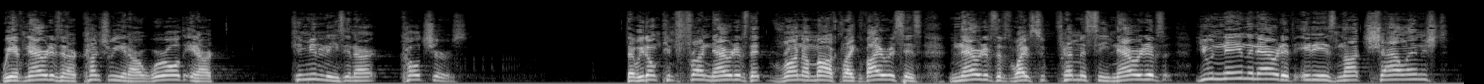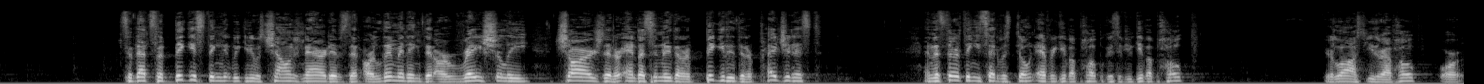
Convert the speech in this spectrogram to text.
We have narratives in our country, in our world, in our communities, in our cultures that we don't confront narratives that run amok like viruses, narratives of white supremacy, narratives, you name the narrative, it is not challenged. So that's the biggest thing that we can do is challenge narratives that are limiting, that are racially charged, that are anti-Semitic, that are bigoted, that are prejudiced. And the third thing he said was don't ever give up hope because if you give up hope, you're lost. You either have hope or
